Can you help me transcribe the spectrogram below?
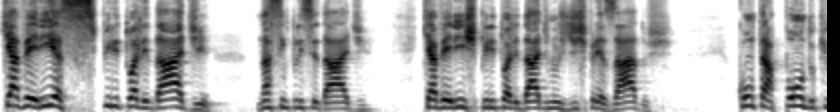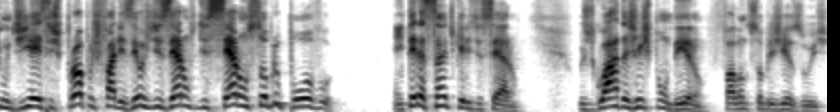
Que haveria espiritualidade na simplicidade, que haveria espiritualidade nos desprezados, contrapondo o que um dia esses próprios fariseus disseram, disseram sobre o povo. É interessante o que eles disseram. Os guardas responderam, falando sobre Jesus:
